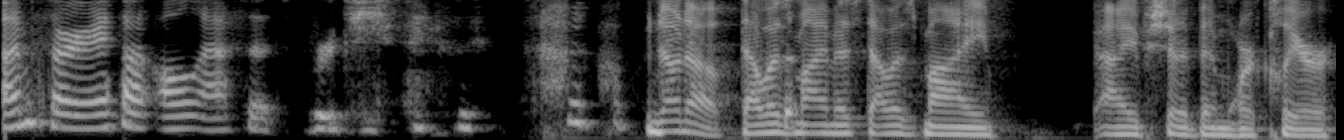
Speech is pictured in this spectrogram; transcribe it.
I'm sorry, I thought all assets were D6s. No, no, that was my miss. That was my. I should have been more clear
